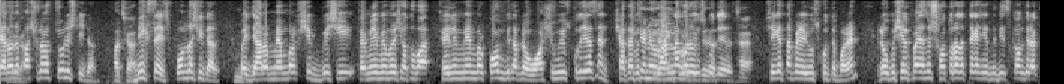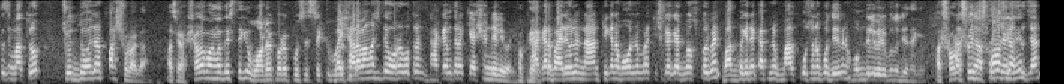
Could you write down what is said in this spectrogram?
তেরো হাজার পাঁচশো টাকা চল্লিশ লিটার। আচ্ছা। বিগ সাইজ পঞ্চাশ লিটার। ভাই যারা মেম্বারশিপ বেশি ফ্যামিলি মেম্বার অথবা ফ্যামিলি মেম্বার কম কিন্তু আপনি ওয়াশরুম ইউজ করতে যাচ্ছেন সাথে আপনি Kitchen রান্না করে করে ইউজ করতে যাচ্ছেন, যাচ্ছেন হ্যাঁ। সেক্ষেত্রে আপনি ইউজ করতে পারেন। এটা অফিসিয়াল প্রাইস আছে সতেরো হাজার টাকা সেখানে ডিসকাউন্ট দিয়ে রাখতেছে মাত্র চোদ্দ হাজার পাঁচশো টাকা। আচ্ছা সারা বাংলাদেশ থেকে অর্ডার করার প্রসেসটা একটু ভাই সারা বাংলাদেশ থেকে অর্ডার করতে ঢাকার ভিতরে ক্যাশ অন ডেলিভারি ঢাকার বাইরে হলে নাম ঠিকানা মোবাইল নাম্বার কিছু টাকা অ্যাডভান্স করবেন। বাদ বাকি টাকা আপনি মাল পৌঁছানোর পর দিয়ে দেবেন হোম ডেলিভারি পর্যন্ত দিয়ে থাকে। আর সরাসরি আসতে চান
